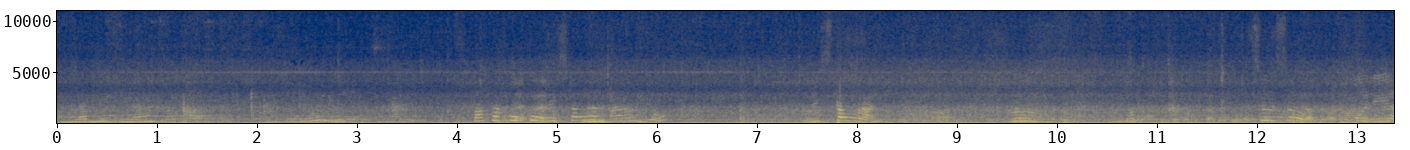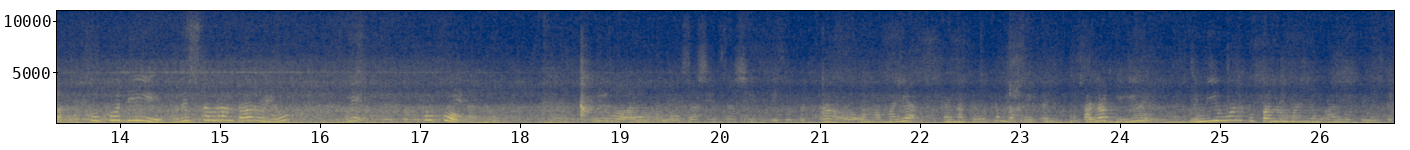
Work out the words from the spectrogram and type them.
Ang lamig na. Papa Kuko, restaurant Aruyo? Restaurant. Hmm. Suso. Ako diya. Kuko di. Restaurant Aruyo? Wait. Kuko. Uy, o ano, magsasin-sasin. Dito? Ah, oo, mamaya. Kaya nagutom kayo? Ala, gi iniwan ko pa naman yung ano, babe.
